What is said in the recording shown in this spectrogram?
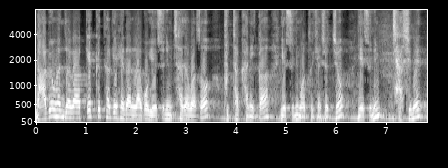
나병 환자가 깨끗하게 해달라고 예수님 찾아와서 부탁하니까 예수님 어떻게 하셨죠? 예수님 자신의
